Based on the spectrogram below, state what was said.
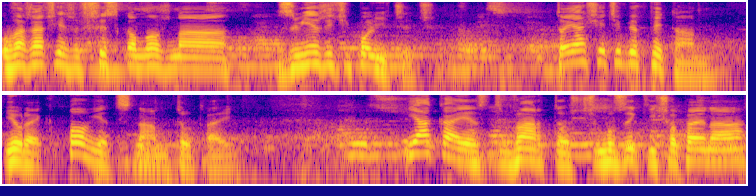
uważacie, że wszystko można zmierzyć i policzyć. To ja się Ciebie pytam, Jurek, powiedz nam tutaj, jaka jest wartość muzyki Chopina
